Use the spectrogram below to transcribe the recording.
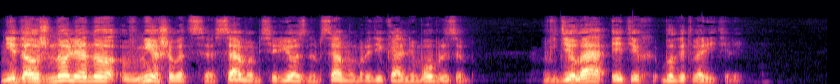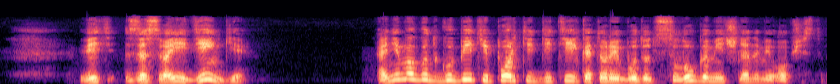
Не должно ли оно вмешиваться самым серьезным, самым радикальным образом в дела этих благотворителей? Ведь за свои деньги они могут губить и портить детей, которые будут слугами и членами общества.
